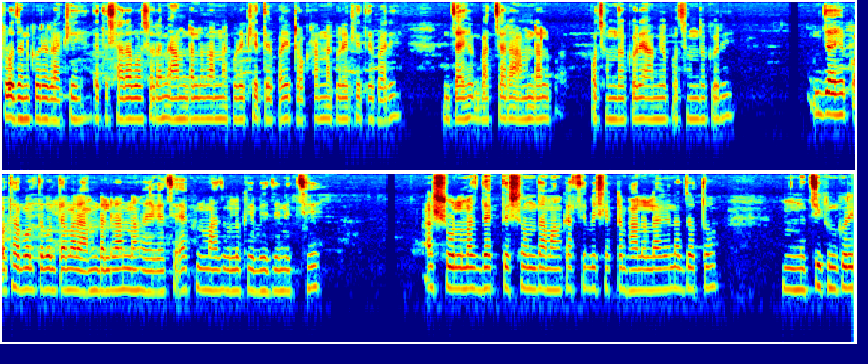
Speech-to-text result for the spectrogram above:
ফ্রোজেন করে রাখি, যাতে সারা বছর আমি আম ডাল রান্না করে খেতে পারি, টক রান্না করে খেতে পারি। যাই হোক, বাচ্চারা আম ডাল পছন্দ করে, আমিও পছন্দ করি। যাই হোক, কথা বলতে বলতে আমার আম ডাল রান্না হয়ে গেছে। এখন মাছগুলোকে ভেজে নিচ্ছি। আর শোল মাছ দেখতে সুন্দর, আমার কাছে বেশি একটা ভালো লাগে না, যত চিকন করে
